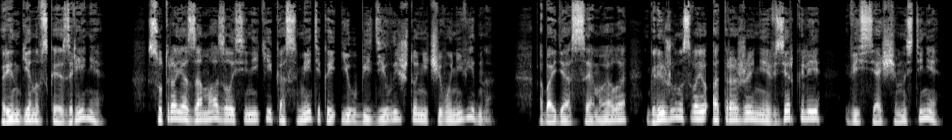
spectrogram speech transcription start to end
рентгеновское зрение? С утра я замазала синяки косметикой и убедилась, что ничего не видно. Обойдя Сэмуэла, гляжу на свое отражение в зеркале, висящем на стене.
